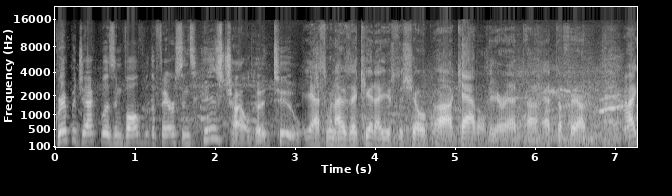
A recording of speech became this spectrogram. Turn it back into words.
Grandpa Jack was involved with the fair since his childhood, too. Yes, when I was a kid, I used to show uh, cattle here at, uh, at the fair. I,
